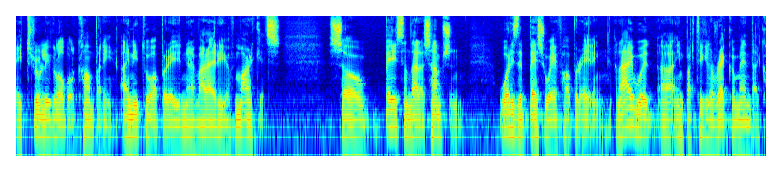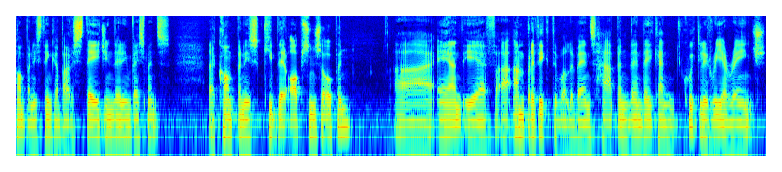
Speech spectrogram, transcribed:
a truly global company, I need to operate in a variety of markets. So, based on that assumption, what is the best way of operating? And I would, uh, in particular, recommend that companies think about staging their investments, that companies keep their options open. Uh, and if uh, unpredictable events happen, then they can quickly rearrange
